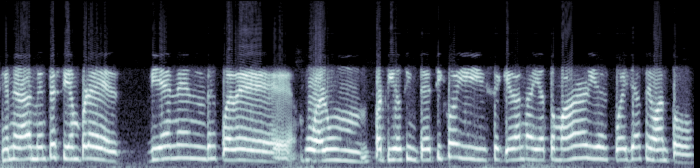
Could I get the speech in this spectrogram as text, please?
Generalmente siempre vienen después de jugar un partido sintético y se quedan ahí a tomar y después ya se van todos.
